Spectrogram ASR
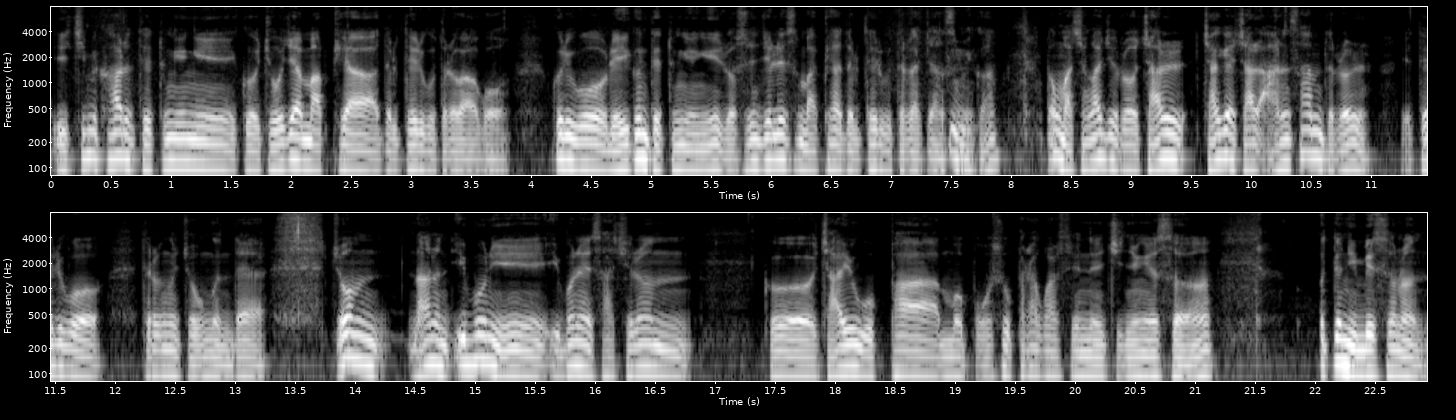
이 지미 카르 대통령이 그 조지아 마피아들 데리고 들어가고 그리고 레이건 대통령이 로스앤젤레스 마피아들 데리고 들어갔지 않습니까? 음. 또 마찬가지로 잘 자기가 잘 아는 사람들을 예, 데리고 들어간 건 좋은 건데 좀 나는 이분이 이번에 사실은 그 자유우파 뭐 보수우파라고 할 수 있는 진영에서 어떤 의미에서는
